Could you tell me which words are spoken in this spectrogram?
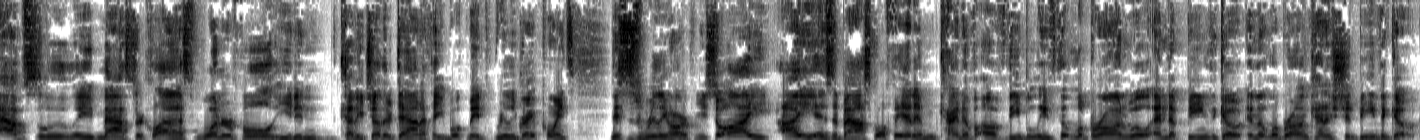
absolutely masterclass, wonderful. You didn't cut each other down. I thought you both made really great points. This is really hard for me. So I, I as a basketball fan, am kind of of the belief that LeBron will end up being the goat, and that LeBron kind of should be the goat.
